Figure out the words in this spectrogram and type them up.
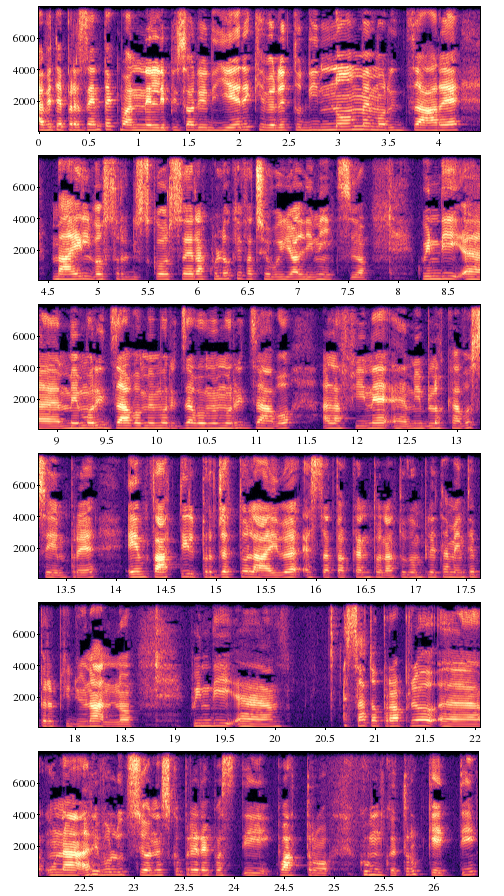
Avete presente qua nell'episodio di ieri che vi ho detto di non memorizzare mai il vostro discorso? Era quello che facevo io all'inizio. Quindi eh, memorizzavo, memorizzavo, memorizzavo, alla fine eh, mi bloccavo sempre e infatti il progetto live è stato accantonato completamente per più di un anno. Quindi eh, è stato proprio eh, una rivoluzione scoprire questi quattro comunque trucchetti.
